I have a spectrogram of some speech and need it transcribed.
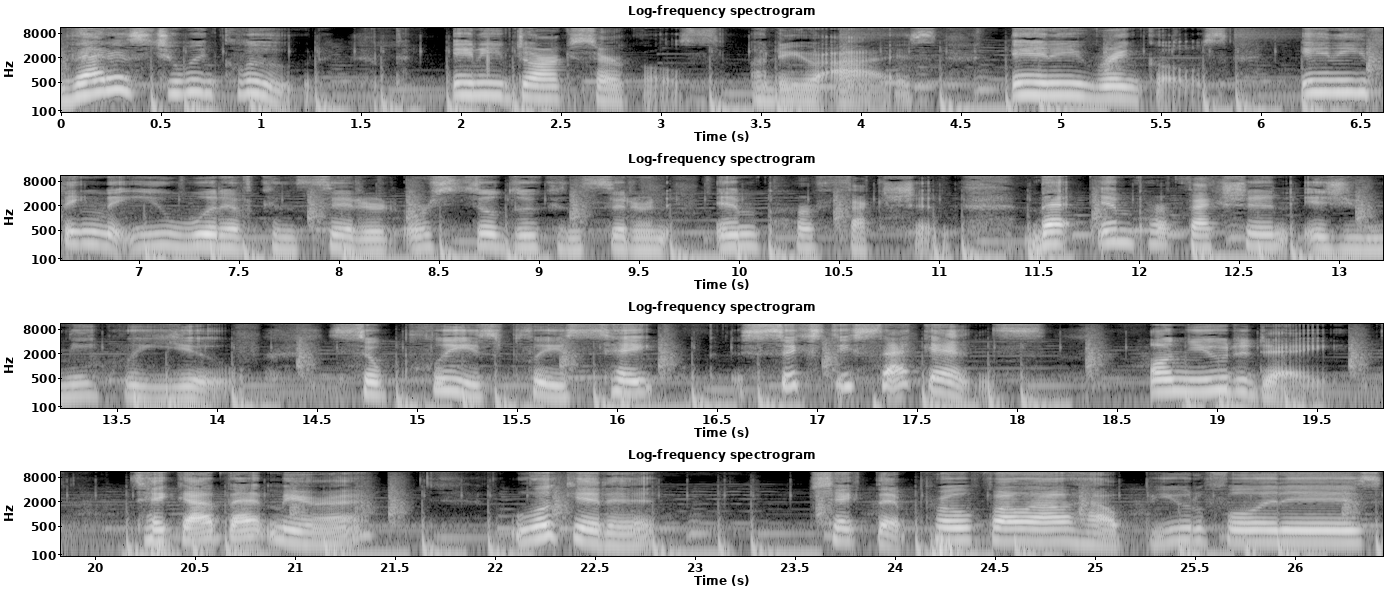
That is to include any dark circles under your eyes, any wrinkles, anything that you would have considered or still do consider an imperfection. That imperfection is uniquely you. So please, please take 60 seconds on you today. Take out that mirror, look at it, check that profile out, how beautiful it is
